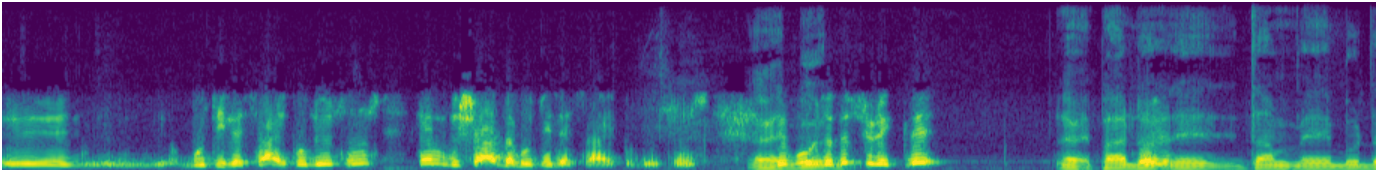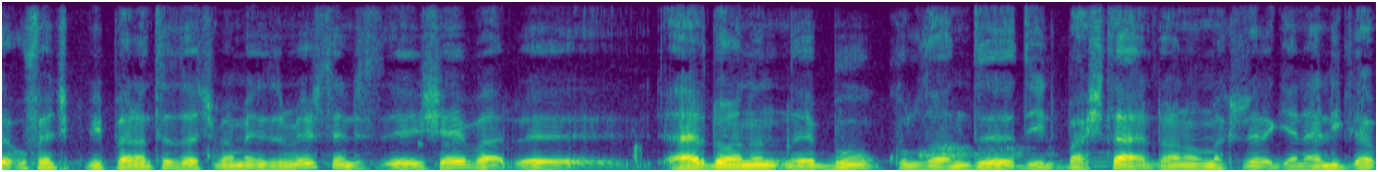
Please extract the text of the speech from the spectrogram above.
e, bu dile sahip oluyorsunuz hem dışarıda bu dile sahip oluyorsunuz. Evet, Ve burada bu... da sürekli Evet pardon e, tam e, burada ufacık bir parantez açmama izin verirseniz e, şey var e, Erdoğan'ın e, bu kullandığı dil başta Erdoğan olmak üzere genellikle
